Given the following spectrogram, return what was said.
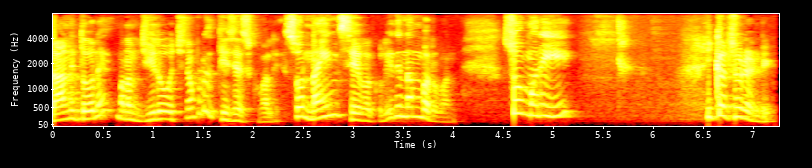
దానితోనే మనం జీరో వచ్చినప్పుడు తీసేసుకోవాలి. సో నైన్ సేవకులు ఇది నంబర్ వన్. సో మరి ఇక్కడ చూడండి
